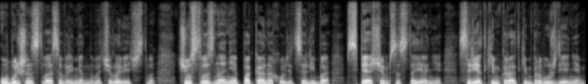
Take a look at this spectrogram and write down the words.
У большинства современного человечества чувство знания пока находится либо в спящем состоянии с редким кратким пробуждением,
